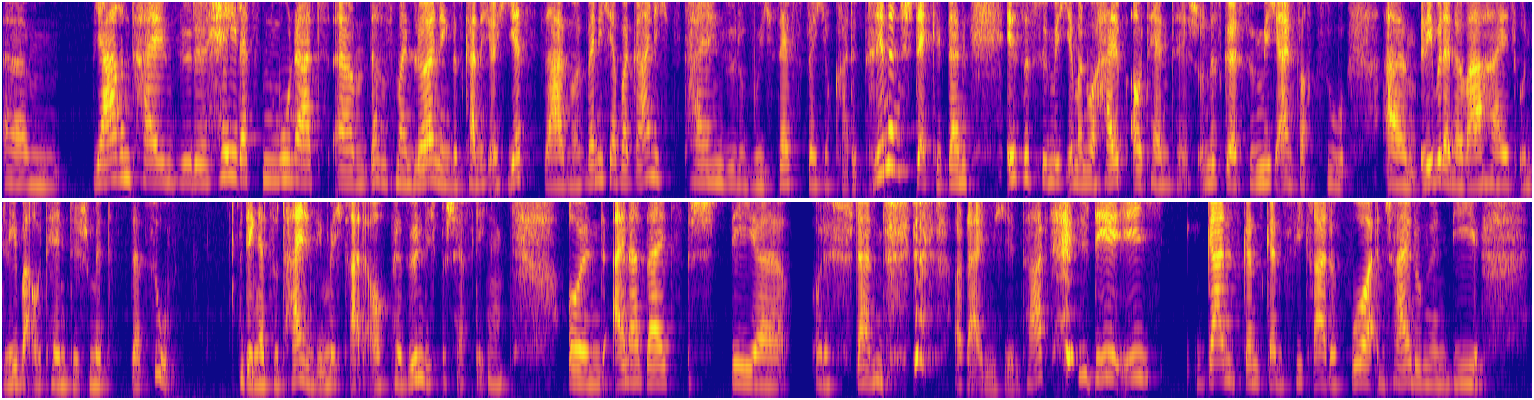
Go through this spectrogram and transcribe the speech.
ähm, Jahren teilen würde, hey, letzten Monat, ähm, das ist mein Learning, das kann ich euch jetzt sagen. Und wenn ich aber gar nichts teilen würde, wo ich selbst vielleicht auch gerade drinnen stecke, dann ist es für mich immer nur halb authentisch. Und es gehört für mich einfach zu, ähm, lebe deine Wahrheit und lebe authentisch mit dazu. Dinge zu teilen, die mich gerade auch persönlich beschäftigen. Und einerseits stehe oder stand, oder eigentlich jeden Tag, stehe ich ganz, ganz, ganz viel gerade vor Entscheidungen, die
